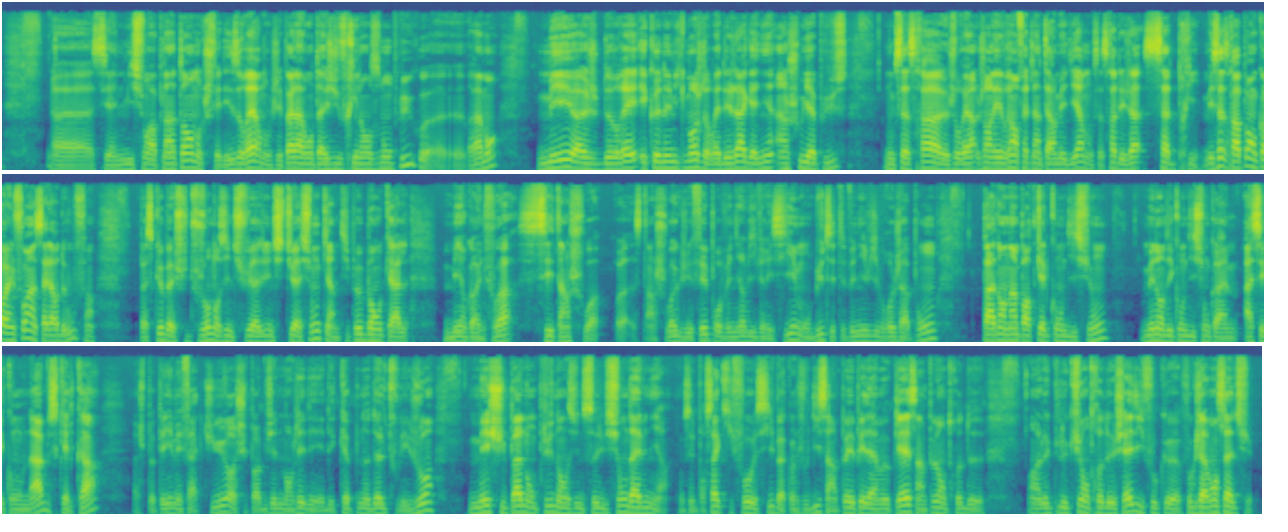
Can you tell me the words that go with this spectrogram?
Euh, c'est une mission à plein temps, donc je fais des horaires, donc j'ai pas l'avantage du freelance non plus, quoi, euh, vraiment. Mais euh, je devrais, économiquement, je devrais déjà gagner un chouïa plus. Donc ça sera, j'enlèverai en fait l'intermédiaire, donc ça sera déjà ça de prix. Mais ça sera pas encore une fois un salaire de ouf, hein, parce que bah, je suis toujours dans une, situation qui est un petit peu bancale. Mais encore une fois, c'est un choix. Voilà, c'est un choix que j'ai fait pour venir vivre ici. Mon but c'était de venir vivre au Japon pas dans n'importe quelles conditions, mais dans des conditions quand même assez convenables, ce qui est le cas. Je peux payer mes factures, je suis pas obligé de manger des, cup noodles tous les jours, mais je suis pas non plus dans une solution d'avenir. Donc c'est pour ça qu'il faut aussi, bah, comme je vous dis, c'est un peu épée Damoclès, un peu entre le, cul entre deux chaises, il faut que j'avance là-dessus.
